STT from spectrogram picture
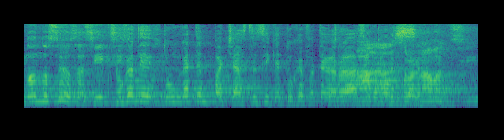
No, no sé, o sea, sí existe. ¿Nunca te, tú nunca te empachaste así que tu jefa te agarraba así Ah, como que si te fuera- tronaban, sí.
